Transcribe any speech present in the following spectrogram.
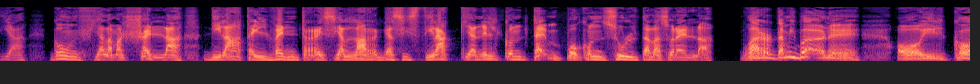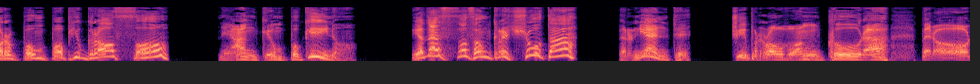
invidia gonfia la mascella, dilata il ventre, si allarga, si stiracchia, nel contempo consulta la sorella. Guardami bene, ho il corpo un po' più grosso? Neanche un pochino. E adesso son cresciuta? Per niente. Ci provo ancora, però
